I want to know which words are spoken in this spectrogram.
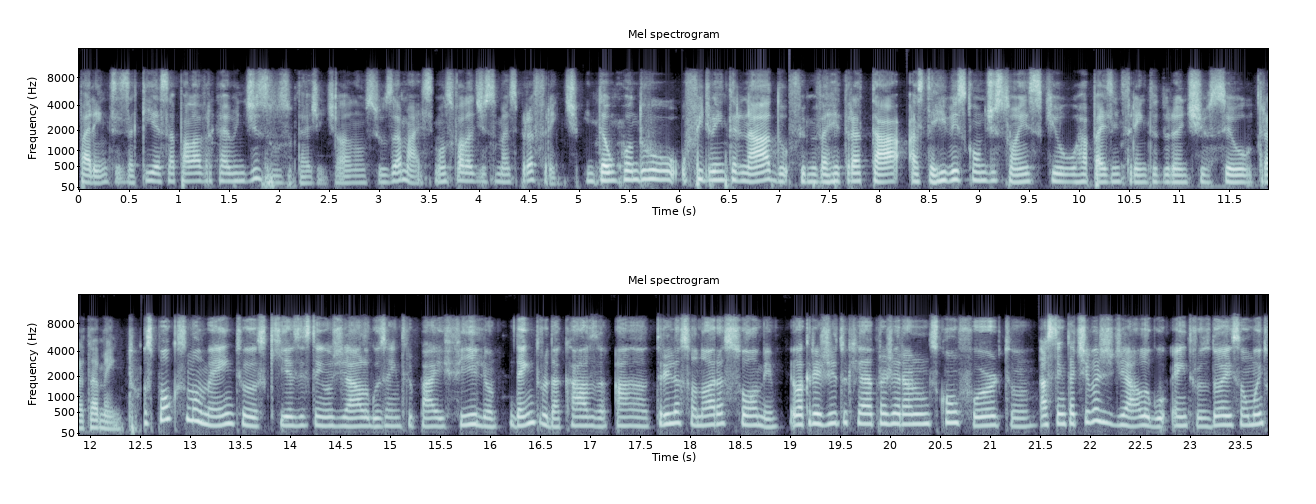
parênteses aqui, essa palavra caiu em desuso, tá, gente? Ela não se usa mais. Vamos falar disso mais pra frente. Então, quando o filho é internado, o filme vai retratar as terríveis condições que o rapaz enfrenta durante o seu tratamento. Os poucos momentos que existem os diálogos entre pai e filho dentro da casa, a trilha sonora some. Eu acredito que é para gerar um desconforto. As tentativas de diálogo entre os dois são muito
